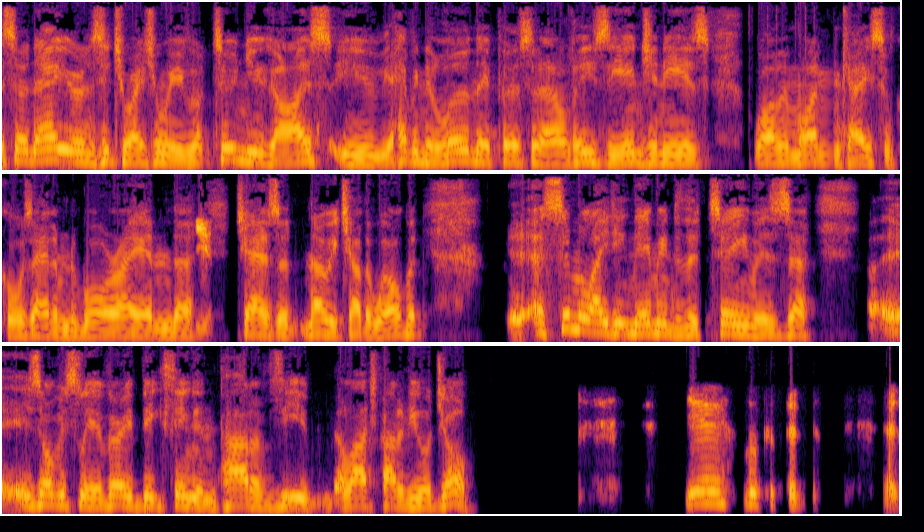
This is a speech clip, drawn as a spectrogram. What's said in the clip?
so now you're in a situation where you've got two new guys. You're having to learn their personalities. The engineers, well, in one case, of course, Adam De Borre and uh, yes. Chaz know each other well, but assimilating them into the team is uh, is obviously a very big thing and part of you, a large part of your job. Yeah, look, it, it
